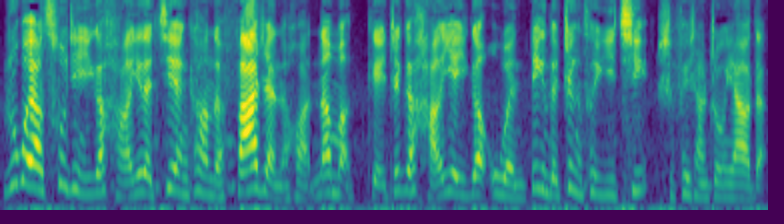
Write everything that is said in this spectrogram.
如果要促进一个行业的健康的发展的话，那么给这个行业一个稳定的政策预期是非常重要的。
